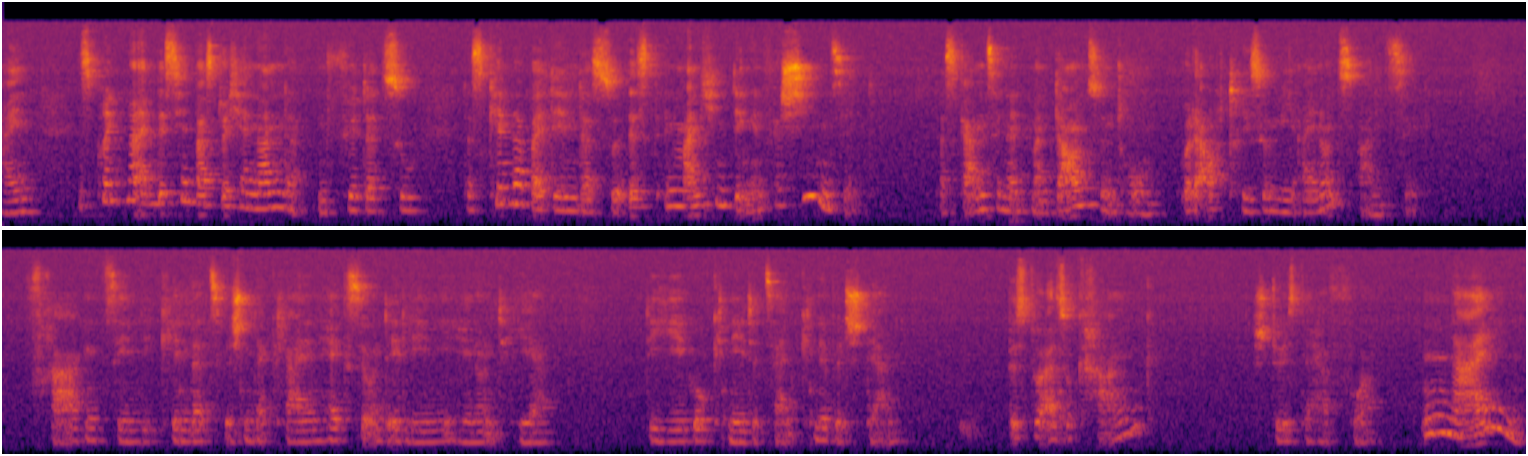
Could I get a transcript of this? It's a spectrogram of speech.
Nein, es bringt nur ein bisschen was durcheinander und führt dazu, dass Kinder, bei denen das so ist, in manchen Dingen verschieden sind. Das Ganze nennt man Down-Syndrom oder auch Trisomie 21. Fragend sehen die Kinder zwischen der kleinen Hexe und Eleni hin und her. Diego knetet seinen Knibbelstern. Bist du also krank? stößt er hervor. Nein,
